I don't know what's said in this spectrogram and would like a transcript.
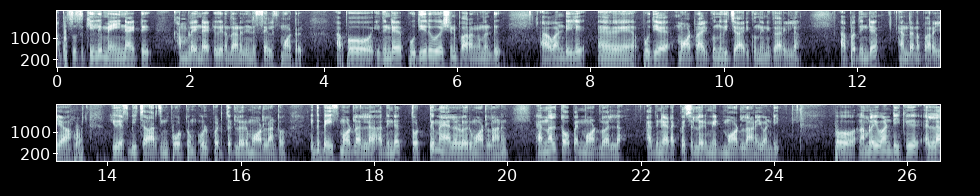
അപ്പോൾ സുസുക്കിയിൽ മെയിനായിട്ട് കംപ്ലൈന്റ് ആയിട്ട് വരുന്നതാണ് ഇതിന്റെ സെൽഫ് മോട്ടർ അപ്പോൾ ഇതിന്റെ പുതിയൊരു വേർഷൻ ഇപ്പോൾ ഇറങ്ങുന്നുണ്ട്. ആ വണ്ടിയിൽ പുതിയ മോട്ടറായിരിക്കും എന്ന് വിചാരിക്കുന്നു എനിക്കറിയില്ല. അപ്പോൾ അതിന്റെ എന്താണ് പറയുക യു എസ് ബി ചാർജിങ് പോർട്ടും ഉൾപ്പെടുത്തിയിട്ടുള്ള ഒരു മോഡലാണ് കേട്ടോ ഇത് ബേസ് മോഡലല്ല അതിന്റെ തൊട്ട് മേലുള്ള ഒരു മോഡലാണ് എന്നാൽ ടോപ്പ് എൻ മോഡലും അല്ല. അതിന്റെ ഇടയ്ക്ക് വെച്ചിട്ടുള്ള ഒരു മിഡ് മോഡലാണ് ഈ വണ്ടി. അപ്പോൾ നമ്മൾ ഈ വണ്ടിക്ക് എല്ലാ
